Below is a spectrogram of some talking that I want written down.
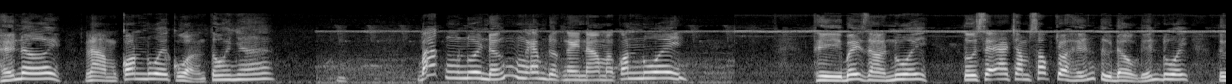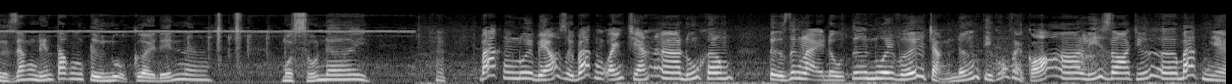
Hến ơi, làm con nuôi của tôi nhá. Bác nuôi nấng em được ngày nào mà con nuôi Thì bây giờ nuôi, tôi sẽ chăm sóc cho Hến từ đầu đến đuôi, từ răng đến tóc, từ nụ cười đến ừ, một số nơi. Bác nuôi béo rồi bác oánh chén à, đúng không Tự dưng lại đầu tư nuôi với chẳng nấng thì cũng phải có à, lý do chứ bác nhỉ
